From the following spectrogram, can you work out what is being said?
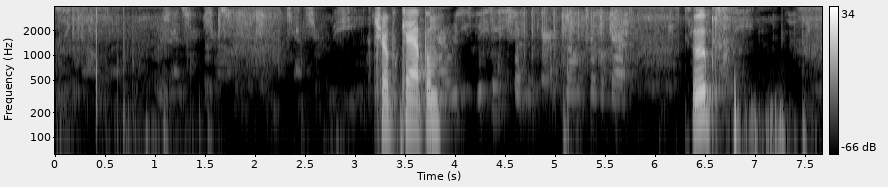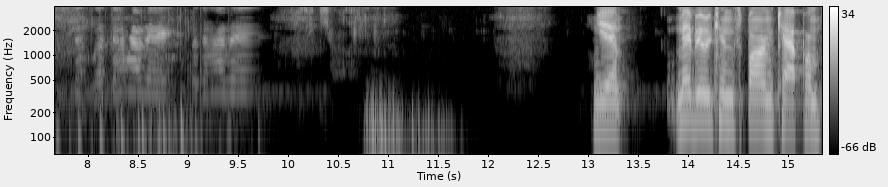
Triple cap him. Alright, we, we take triple cap. Don't triple cap. Oops. Let, let them have a. Let them have a. Yeah. Maybe we can spawn cap him.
